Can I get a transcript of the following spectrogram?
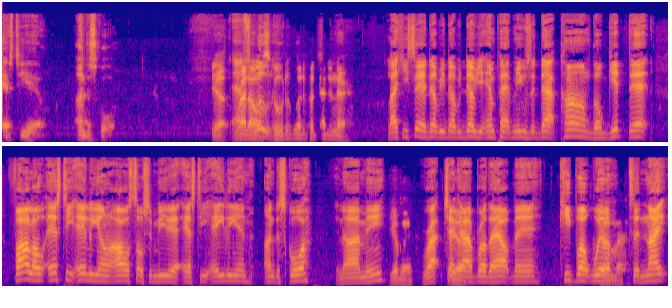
STL underscore. Yeah, Absolutely. right on Scooter. What to put that in there? Like he said, www.impactmusic.com. Go get that. Follow ST Alien on all social media, ST Alien underscore. You know what I mean? Yeah, man. Right, check yeah. our brother out, man. Keep up with yeah, him man. tonight.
